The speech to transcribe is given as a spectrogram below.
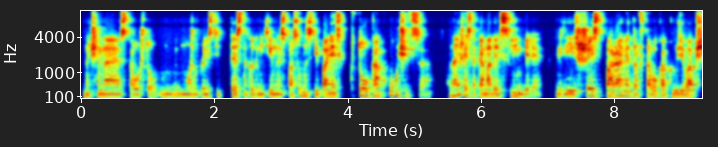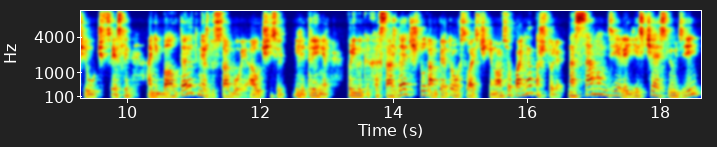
начиная с того, что можно провести тест на когнитивные способности и понять, кто как учится, Знаешь, есть такая модель Слимбели, где есть шесть параметров того, как люди вообще учатся. Если они болтают между собой, а учитель или тренер привык их осаждать, что там Петров с Васечкин, вам все понятно, что ли? На самом деле есть часть людей,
